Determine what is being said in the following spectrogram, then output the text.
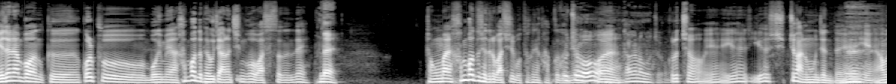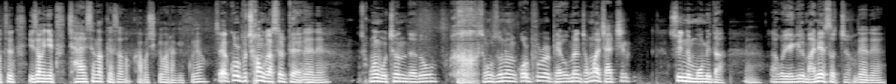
예전에 한번 그 골프 모임에 한 번도 배우지 않은 친구가 왔었는데 네 정말 한 번도 제대로 맞추지 못하고 그냥 갔거든요. 그렇죠 예. 당연한 거죠 그렇죠. 예, 이게, 이게 쉽지가 않은 문제인데. 네. 예. 아무튼 이성희님 잘 생각해서 가보시길 바라겠고요. 제가 골프 처음 갔을 때 네네. 정말 못 쳤는데도 크, 정수는 골프를 배우면 정말 잘 칠 수 있는 몸이다 라고 얘기를 많이 했었죠 네네.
